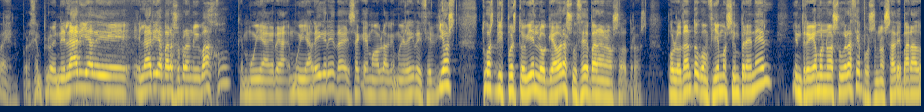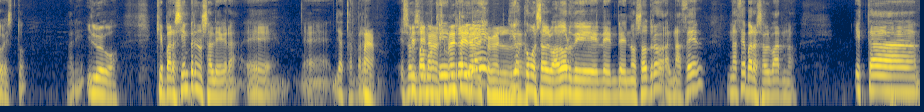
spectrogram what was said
ver, por ejemplo, en el área de el área para soprano y bajo, que es muy, agra- muy alegre, da, esa que hemos hablado que es muy alegre, dice, Dios, tú has dispuesto bien lo que ahora sucede para nosotros. Por lo tanto, confiemos siempre en Él y entreguémonos a su gracia, pues nos ha deparado esto. ¿vale? Y luego, que para siempre nos alegra. Eh, eh, ya está. Para, Bueno, eso sí, vamos, no, que en realidad eso, que el- Dios como salvador de, de- de nosotros al nacer, nace para salvarnos. Esta,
